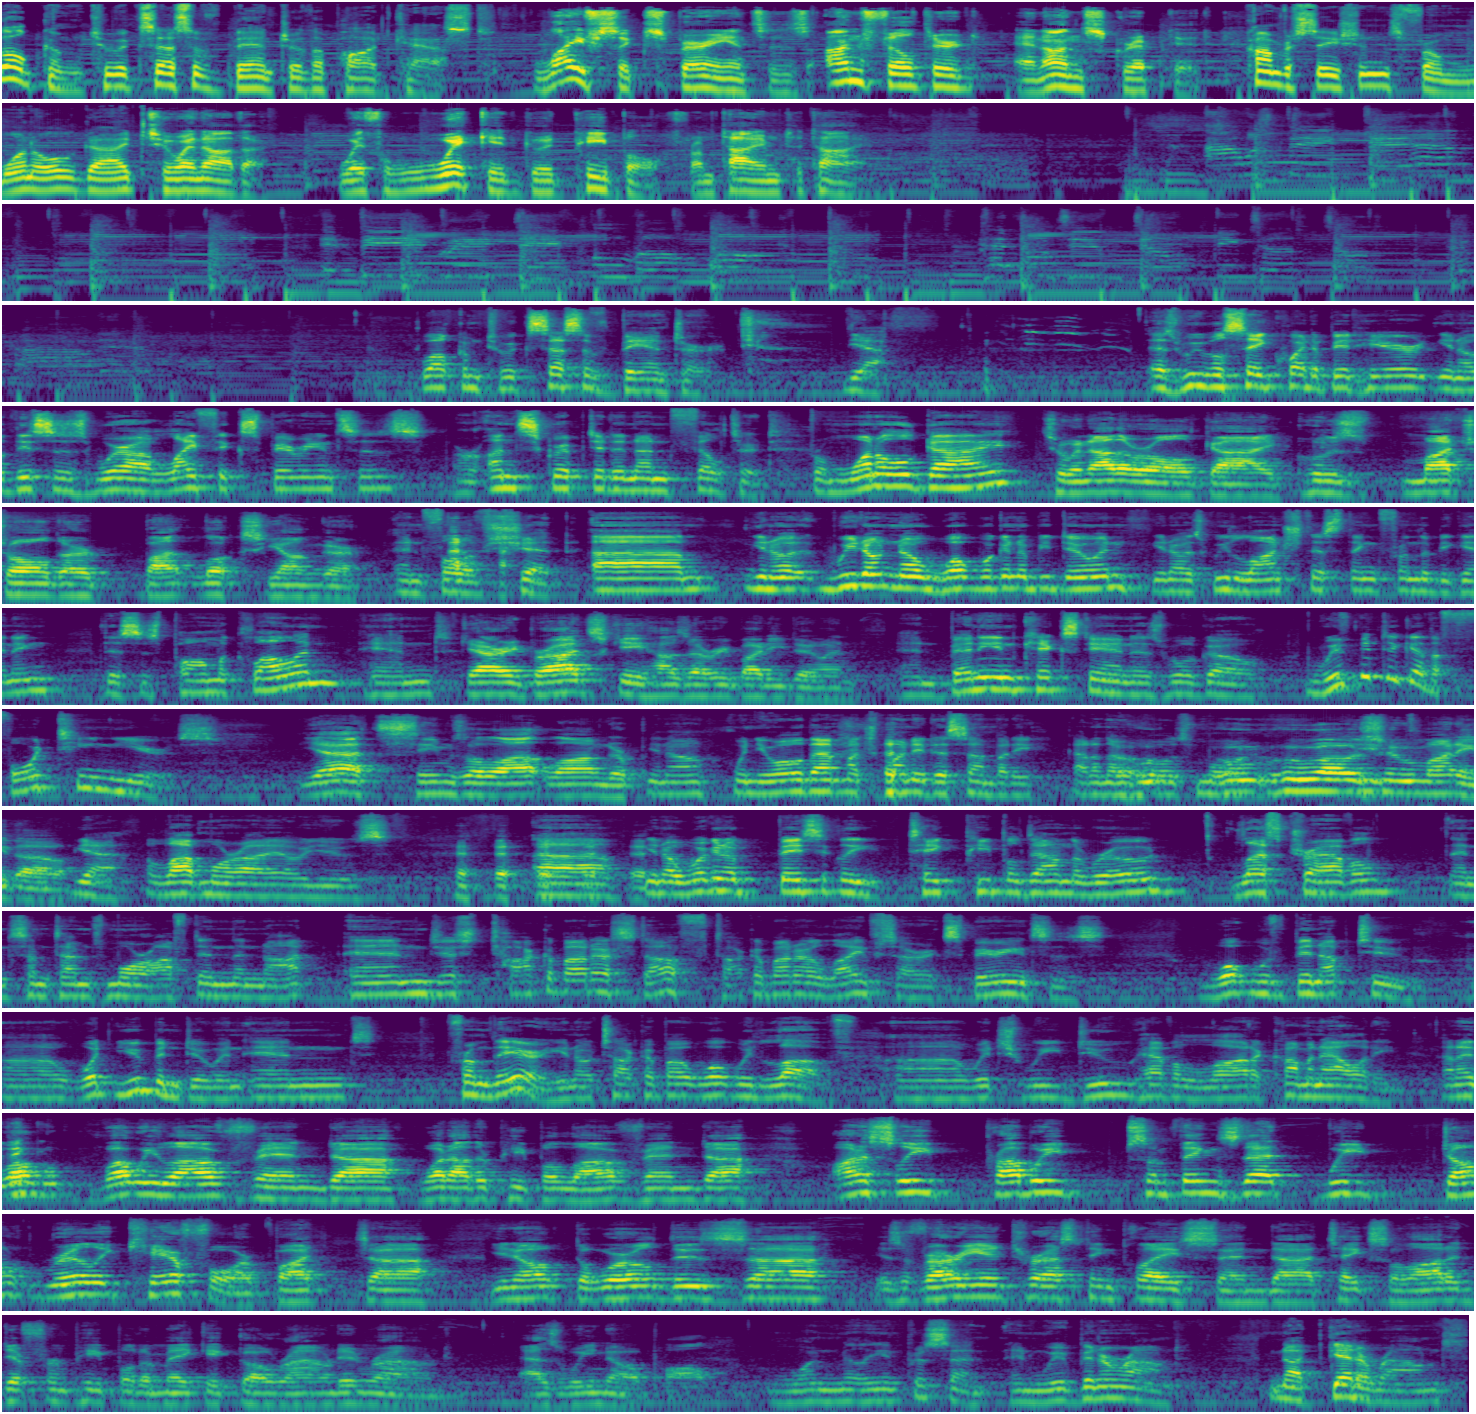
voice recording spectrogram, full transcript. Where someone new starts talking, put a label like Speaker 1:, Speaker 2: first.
Speaker 1: Welcome to Excessive Banter, the podcast.
Speaker 2: Life's experiences unfiltered and unscripted
Speaker 1: Conversations from one old guy to
Speaker 2: to another with wicked good people from time to time.
Speaker 3: I was thinking it'd be a great day for a walk. Headphones in, don't need to talk about it.
Speaker 1: Welcome to Excessive Banter. yeah. As we will say quite a bit here, you know, this is where our life experiences are unscripted and unfiltered. From one old guy
Speaker 2: To another old guy who's much older but looks younger.
Speaker 1: and full of shit. Um, you know, we don't know what we're going to be doing, you know, as we launch this thing from the beginning. This is Paul McClellan and
Speaker 2: Gary Brodsky, how's everybody doing?
Speaker 1: and Benny and Kickstand as we'll go. We've been together 14 years.
Speaker 2: Yeah, it seems a lot longer.
Speaker 1: You know, when you owe that much money to somebody, I don't know who owes more.
Speaker 2: Who, who owes who money, though?
Speaker 1: Yeah, a lot more IOUs. uh, you know, we're going to basically take people down the road, less traveled, and sometimes more often than not, and just talk about our stuff, talk about our lives, our experiences, what we've been up to, uh, what you've been doing, and from there, you know, talk about what we love, uh, which we do have a lot of commonality. And I think
Speaker 2: what, we love and uh, what other people love, and uh, honestly, probably some things that we don't really care for. But uh, you know, the world is uh, is a very interesting place, and uh, takes a lot of different people to make it go round and round, as we know, Paul.
Speaker 1: one million percent, and we've been around, not get around,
